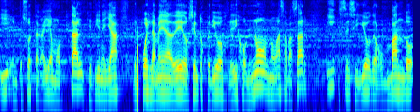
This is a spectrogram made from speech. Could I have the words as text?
y empezó esta caída mortal que tiene ya después la media de 200 periodos, le dijo no, no vas a pasar y se siguió derrumbando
